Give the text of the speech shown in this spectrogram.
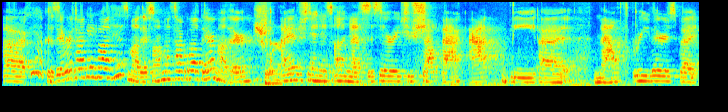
Uh, yeah, because they were talking about his mother, so I'm going to talk about their mother. Sure. I understand it's unnecessary to shout back at the uh, mouth breathers, but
